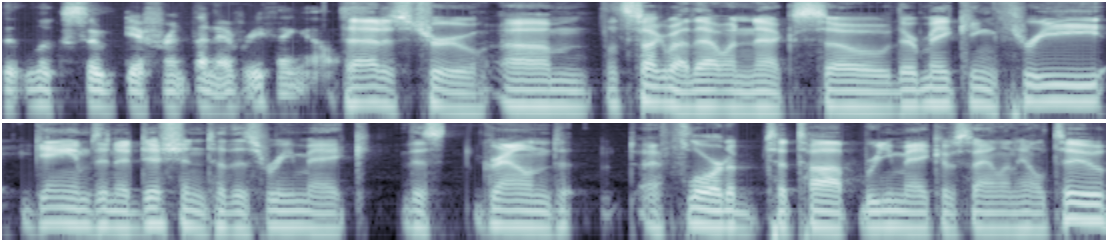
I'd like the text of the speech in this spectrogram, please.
it looks so different than everything else. That is true. Um, let's talk about that one next. So they're making three games in addition to this remake, this ground uh, floor to, to top remake of Silent Hill 2.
